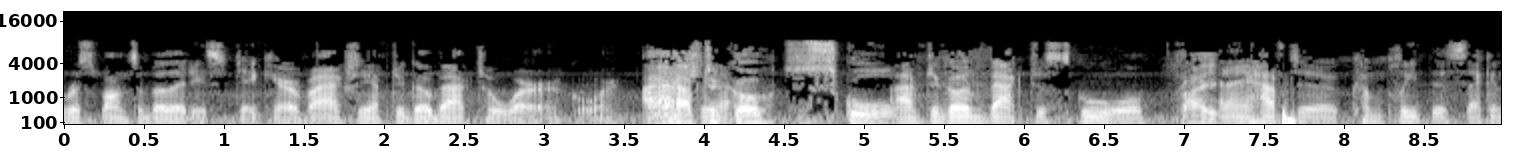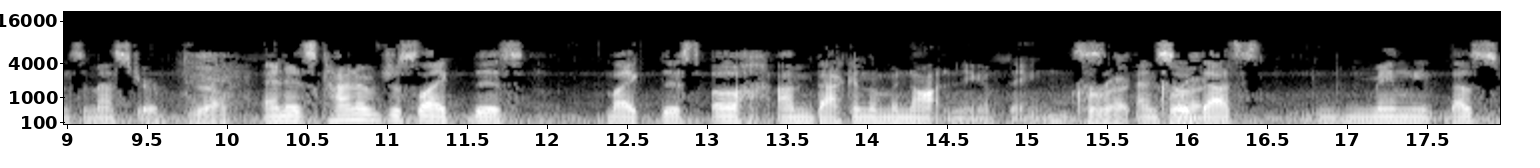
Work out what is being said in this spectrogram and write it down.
responsibilities to take care of. I actually have to go back to work, or I, I have to have, go to school. I have to go back to school, right? And I have to complete this second semester. Yeah, and it's kind of just like this, like this. Ugh, I'm back in the monotony of things. Correct. And correct. so that's mainly that's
